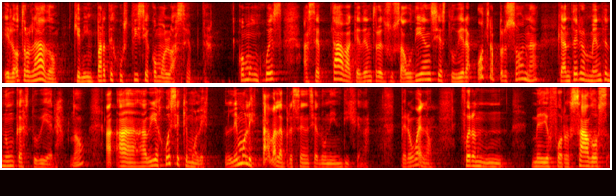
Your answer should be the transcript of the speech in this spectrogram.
el otro lado, quien imparte justicia, cómo lo acepta. Cómo un juez aceptaba que dentro de sus audiencias estuviera otra persona que anteriormente nunca estuviera. ¿no? había jueces que le molestaba la presencia de un indígena. Pero bueno, fueron medio forzados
